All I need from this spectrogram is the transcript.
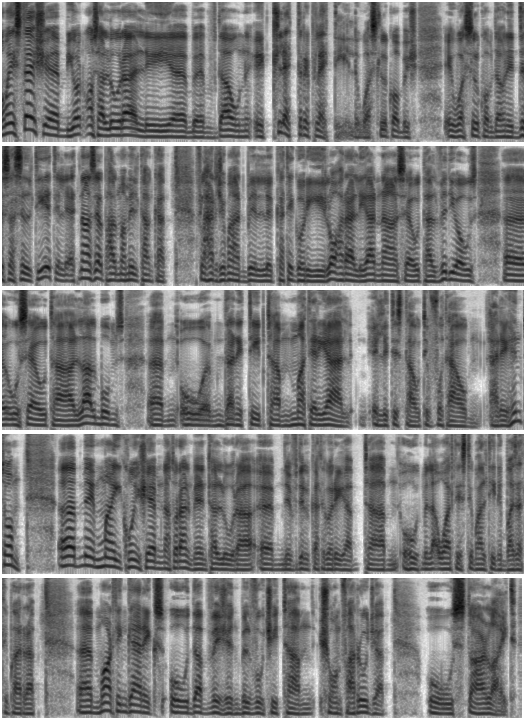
U ma jistax eh, jonqos allura li eh, f'dawn it-tlet tripletti li waslilkom biex iwaslilkom dawn id-disa siltijiet li qed nażel bħal ma miltanka fl-ħarġimat bil-kategoriji l-oħra li għandna sew tal-videos u sew tal-albums Ehm, u dan it-tip ta' materjal li tistaw tivvotaw għalih intom ehm, ma jkunx hemm naturalment allura ehm, f'dil kategorija ta' uħud mill-aqwa artisti Maltini bbażati barra Martin Garrix u Dub Vision bil-vuċi ta' Sean Farrugia u Starlight.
